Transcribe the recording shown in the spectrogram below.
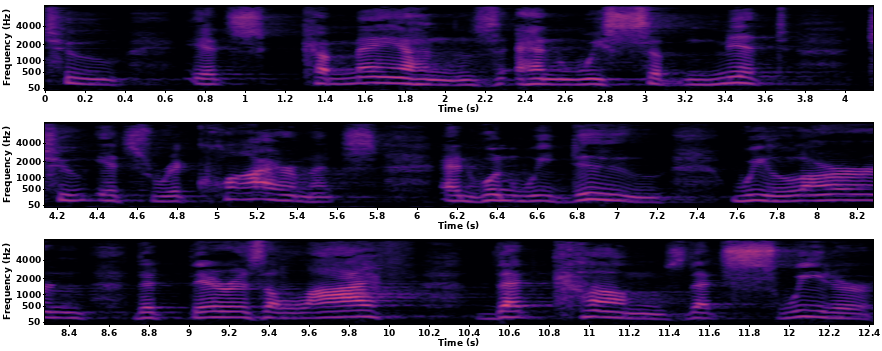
to its commands, and we submit to its requirements. And when we do, we learn that there is a life that comes that's sweeter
